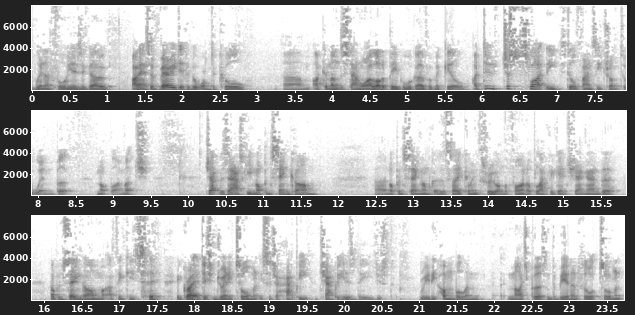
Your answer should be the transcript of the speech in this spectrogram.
winner four years ago. I think it's a very difficult one to call. Um, I can understand why a lot of people will go for McGill. I do just slightly still fancy Trump to win, but not by much. Jack Lisowski, Noppon Saengkham. Uh, Noppon Saengkham, as I say, coming through on the final black against Zhang Anda. Noppon Saengkham, I think he's a great addition to any tournament. He's such a happy chappy, isn't he? He's just really humble and nice person to be in a tournament.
